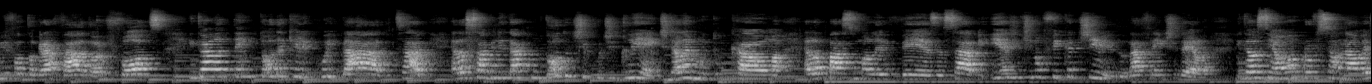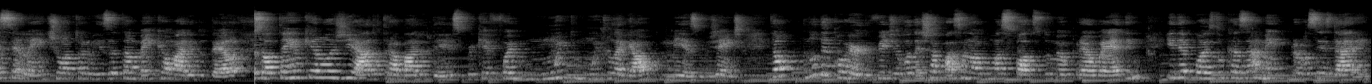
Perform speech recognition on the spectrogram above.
me fotografar, adoro fotos. Então ela tem todo aquele cuidado, sabe? Ela sabe lidar com todo tipo de cliente. Ela é muito calma, ela passa uma leveza, sabe? E a gente não fica tímido na frente dela. Então, assim, é uma profissional excelente. O Antônio Risa também, que é o marido dela. Eu só tenho que elogiar o trabalho deles, porque foi muito, muito legal mesmo, gente. Então, no decorrer do vídeo, eu vou deixar passando algumas fotos do meu pré-wedding e depois do casamento, para vocês darem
